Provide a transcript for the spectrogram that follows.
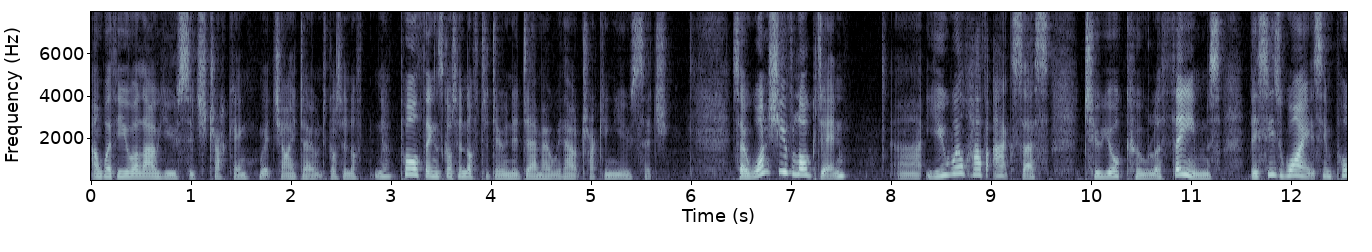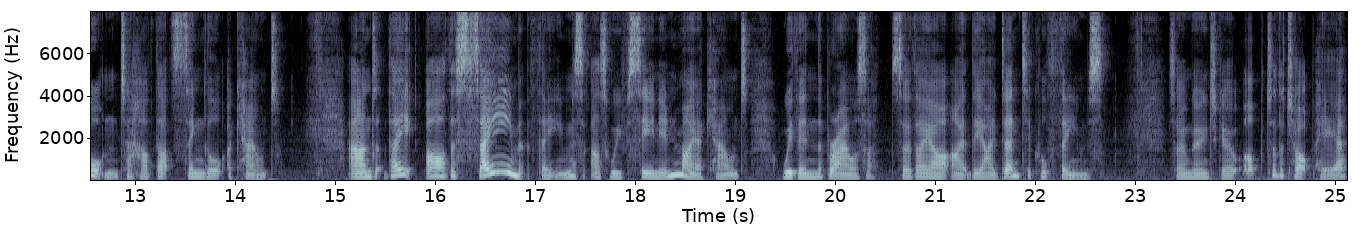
and whether you allow usage tracking, which I don't. Got enough, poor thing's got enough to do in a demo without tracking usage. So once you've logged in, uh, you will have access to your Kuler themes. This is why it's important to have that single account and they are the same themes as we've seen in my account within the browser. So they are the identical themes. So I'm going to go up to the top here.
